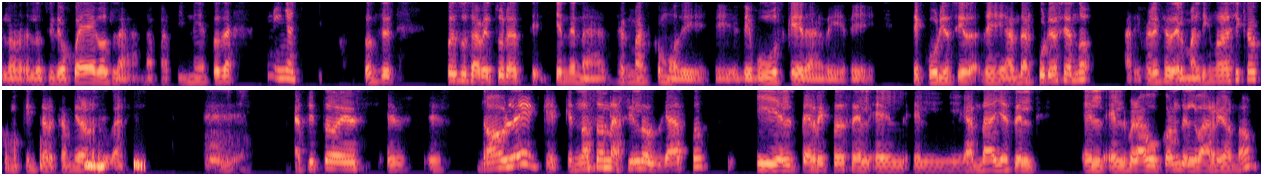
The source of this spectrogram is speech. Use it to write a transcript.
los, videojuegos, la, la patineta, o sea, es un niño chiquito. Entonces, pues sus aventuras tienden a ser más como de, de, búsqueda, de, de, curiosidad, de andar curioseando, a diferencia del maligno, así que como que intercambiaron lugares. Gatito es, es, es noble, que, que, no son así los gatos, y el perrito es el, el, el gandaya, es el, el, el bravucón del barrio, ¿no?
